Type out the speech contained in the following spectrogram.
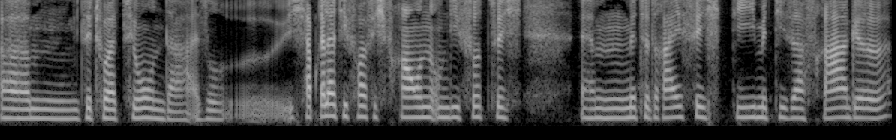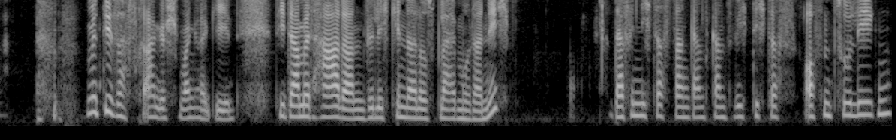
ähm, Situation da. Also äh, ich habe relativ häufig Frauen um die 40, ähm, Mitte 30, die mit dieser Frage mit dieser Frage schwanger gehen, die damit hadern, will ich kinderlos bleiben oder nicht. Da finde ich das dann ganz, ganz wichtig, das offen zu legen.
